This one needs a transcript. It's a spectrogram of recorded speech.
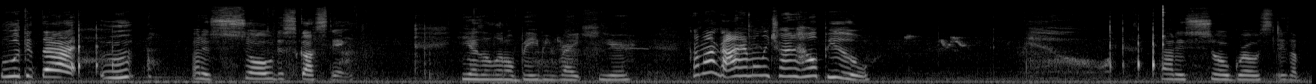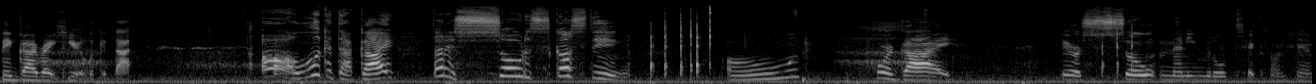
look at that. Ooh. That is so disgusting. He has a little baby right here. Come on, guy, I'm only trying to help you. Ew. That is so gross. There's a big guy right here. Look at that. Oh, look at that guy. That is so disgusting. Oh, poor guy. There are so many little ticks on him.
